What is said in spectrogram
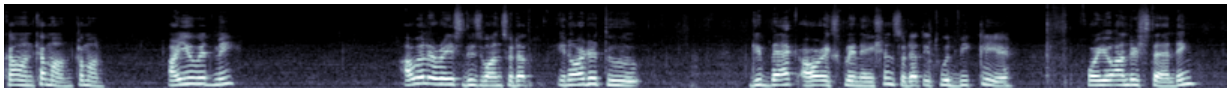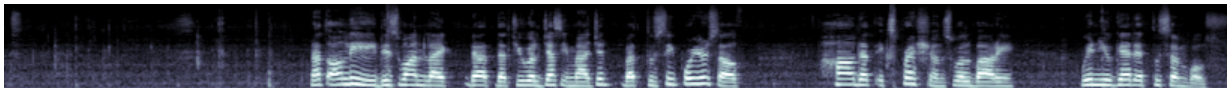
Come on, come on, come on. Are you with me? I will erase this one so that in order to give back our explanation so that it would be clear for your understanding. Not only this one like that that you will just imagine, but to see for yourself how that expressions will vary when you get it to symbols.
